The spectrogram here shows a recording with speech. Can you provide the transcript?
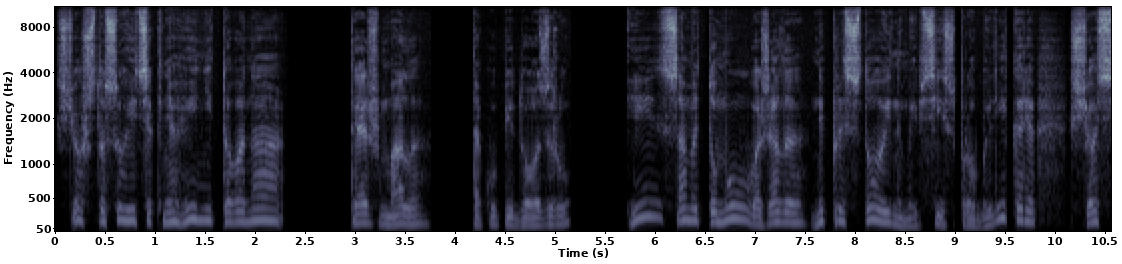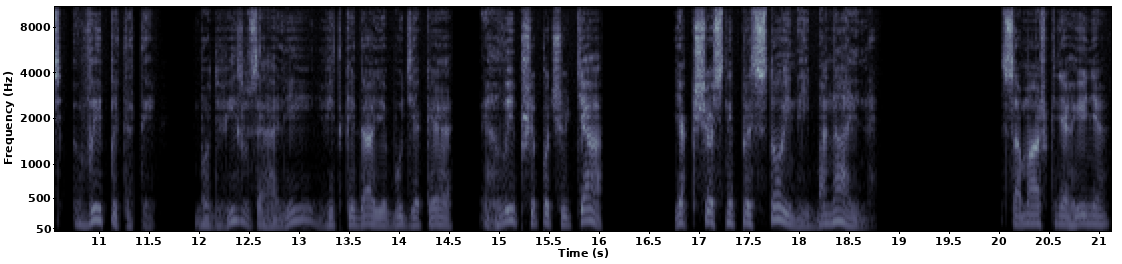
Що ж стосується княгині, то вона теж мала таку підозру, і саме тому вважала непристойними всі спроби лікаря щось випитати, бо двір взагалі відкидає будь-яке глибше почуття, як щось непристойне й банальне. Сама ж княгиня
